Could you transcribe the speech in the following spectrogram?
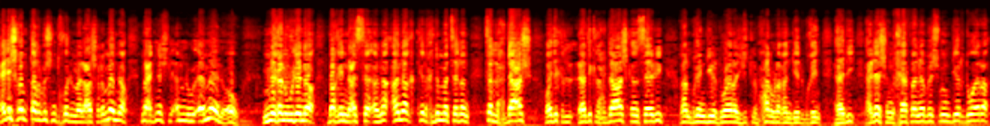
علاش غنضطر باش ندخل مع العشرة؟ ما ما ما عندناش الأمن والأمان أو ملي غنولي أنا باغي نعس أنا أنا كنخدم مثلا حتى ل 11 وهذيك ال- هذيك ال 11 كنسالي غنبغي ندير دويره جيت البحر ولا غندير بغي هذه؟ علاش نخاف أنا باش ندير دويره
